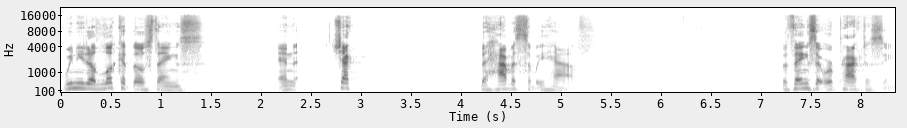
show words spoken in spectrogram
We need to look at those things and check the habits that we have, the things that we're practicing.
